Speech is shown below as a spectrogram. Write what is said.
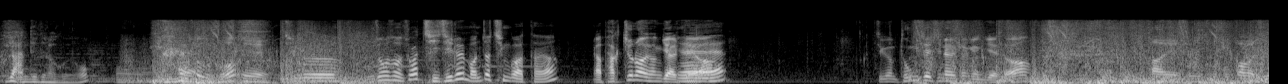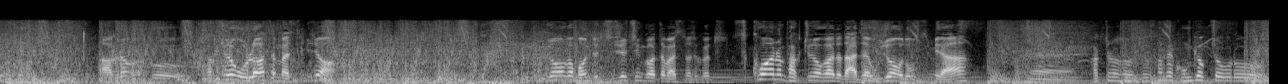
그게 안 되더라고요. 어. 예. 지금 우정호 선수가 지지를 먼저 친 것 같아요. 아, 박준호와 경기할 예. 때요. 지금 동시에 진행했던 경기에서 아, 예. 지금 못 봐가지고. 아 그럼 그 박준호가 올라갔단 말씀이죠? 우정호가 먼저 지지를 친 것 같다 말씀하셨고 스코어는 박준호가 더 낮아요. 우정호가 높습니다. 네, 박준호 선수 상당히 공격적으로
